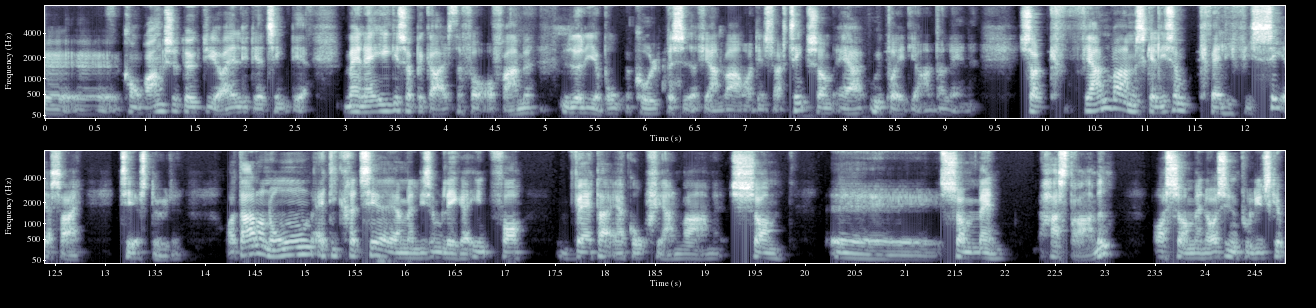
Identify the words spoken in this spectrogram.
øh, konkurrencedygtig og alle de der ting der. Man er ikke så begejstret for at fremme yderligere brug af kulbaseret fjernvarme og den slags ting, som er udbredt i andre lande. Så fjernvarme skal ligesom kvalificere sig til at støtte. Og der er der nogle af de kriterier, man ligesom lægger ind for, hvad der er god fjernvarme, som, øh, som man har strammet, og som man også i den politiske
